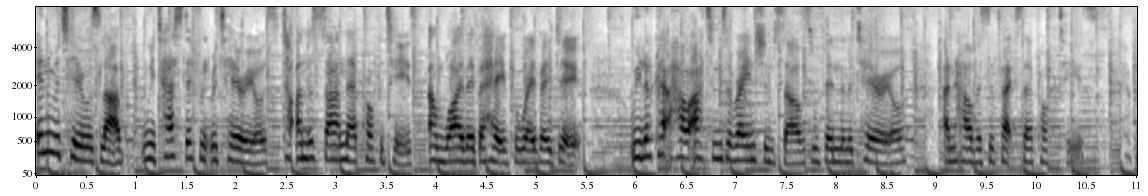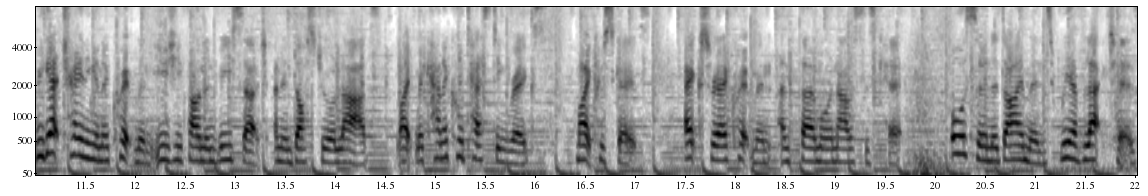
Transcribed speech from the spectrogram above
In the materials lab, we test different materials to understand their properties and why they behave the way they do. We look at how atoms arrange themselves within the material and how this affects their properties. We get training and equipment usually found in research and industrial labs like mechanical testing rigs, microscopes, X-ray equipment and thermal analysis kit. Also in the Diamond, we have lectures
